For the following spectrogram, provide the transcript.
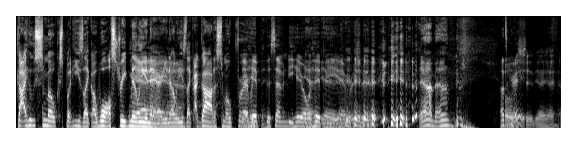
guy who smokes but he's like a Wall Street millionaire you know and he's like I gotta smoke for The everything hip, the 70 year old Yeah, hippie, yeah, yeah, for sure. yeah. yeah, man. That's Holy great. shit yeah yeah yeah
